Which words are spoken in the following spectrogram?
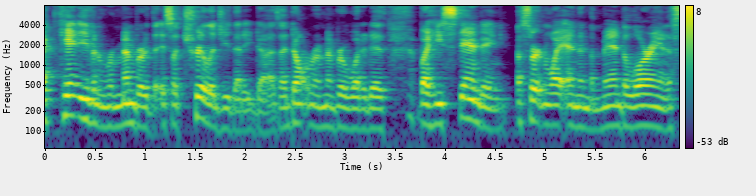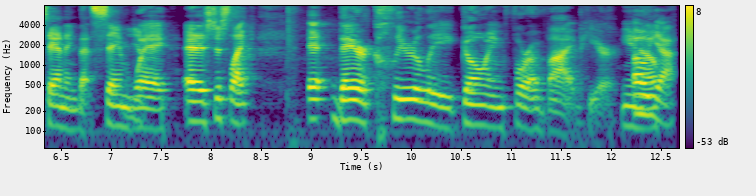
I can't even remember. The, it's a trilogy that he does. I don't remember what it is, but he's standing a certain way, and then the Mandalorian is standing that same way, and it's just like it, they are clearly going for a vibe here. You Oh, yeah.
